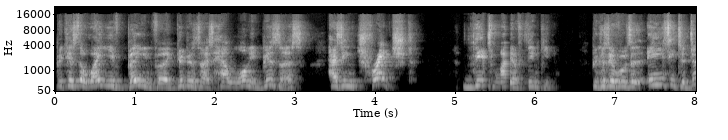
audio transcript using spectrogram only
Because the way you've been for goodness knows how long in business has entrenched this way of thinking. Because if it was easy to do,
